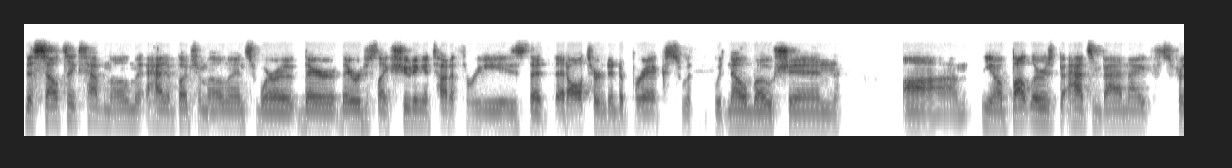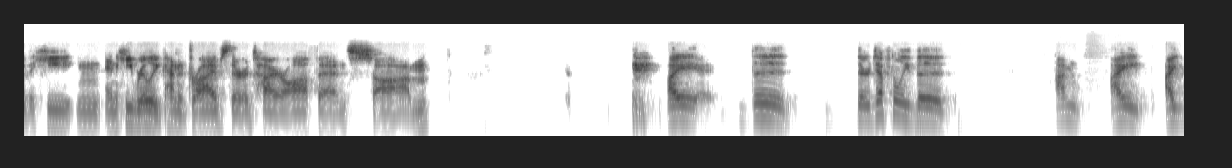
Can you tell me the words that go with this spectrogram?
the Celtics have moment had a bunch of moments where they're they were just like shooting a ton of threes that that all turned into bricks with with no motion. Um, you know, Butler's had some bad nights for the Heat, and and he really kind of drives their entire offense. Um, I the they're definitely the I'm I I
